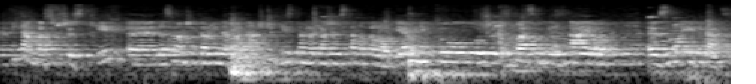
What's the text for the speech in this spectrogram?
E, Witam Was wszystkich. E, Nazywam się Karolina Banaszczyk, jestem lekarzem stomatologiem. Niektórzy z Was mnie znają e, z mojej pracy.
